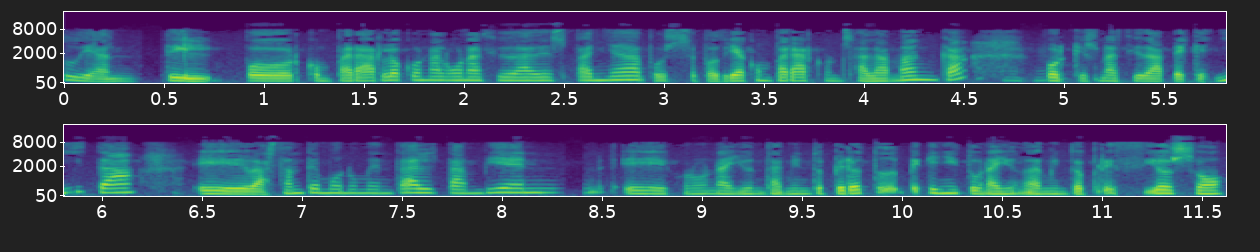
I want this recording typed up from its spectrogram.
estudiantil. Por compararlo con alguna ciudad de España, pues se podría comparar con Salamanca, porque es una ciudad pequeñita, eh, bastante monumental también, eh, con un ayuntamiento, pero todo pequeñito, un ayuntamiento precioso,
